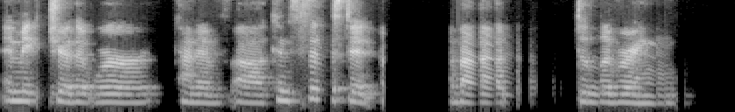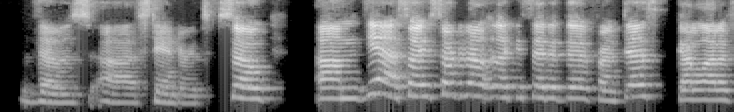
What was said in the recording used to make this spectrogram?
and make sure that we're kind of uh, consistent about delivering those uh, standards. So um yeah so i started out like i said at the front desk got a lot of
